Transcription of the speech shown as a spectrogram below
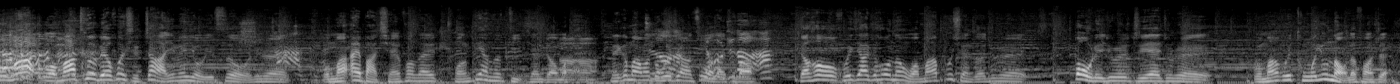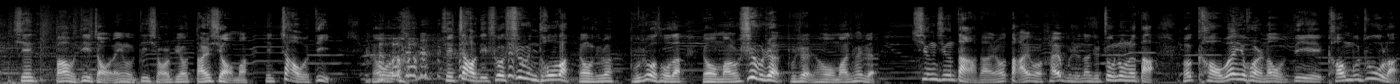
我妈我妈特别会使诈，因为有一次我就是我妈爱把钱放在床垫子底下，你知道吗？每个妈妈都会这样做的，是吧？然后回家之后呢，我妈不选择就是暴力，就是直接就是。我妈会通过用脑的方式，先把我弟找来，因为我弟小时候比较胆小嘛，先炸我弟，然后我 先炸我弟，说是不是。你偷的？然后我就说不是我偷的，然后我妈说是不是？不是，然后我妈就开始轻轻打他，然后打一会儿还不是，那就重重的。打，然后拷问一会儿呢，我弟扛不住了。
